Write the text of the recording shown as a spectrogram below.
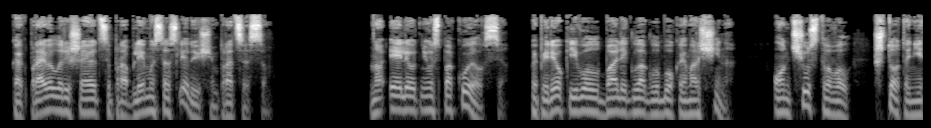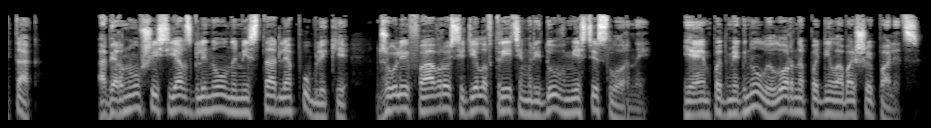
Как правило, решаются проблемы со следующим процессом. Но Эллиот не успокоился. Поперек его лба легла глубокая морщина. Он чувствовал, что-то не так. Обернувшись, я взглянул на места для публики. Джули Фавро сидела в третьем ряду вместе с Лорной. Я им подмигнул, и Лорна подняла большой палец.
